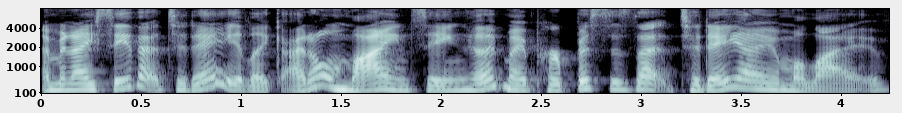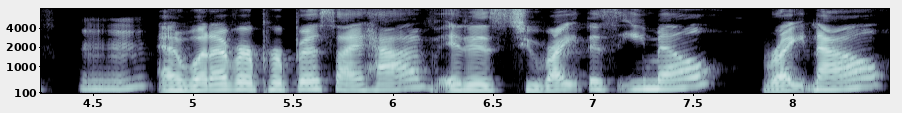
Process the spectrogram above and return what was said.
I mean, I say that today. Like, I don't mind saying, hey, my purpose is that today I am alive. Mm-hmm. And whatever purpose I have, it is to write this email right now.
